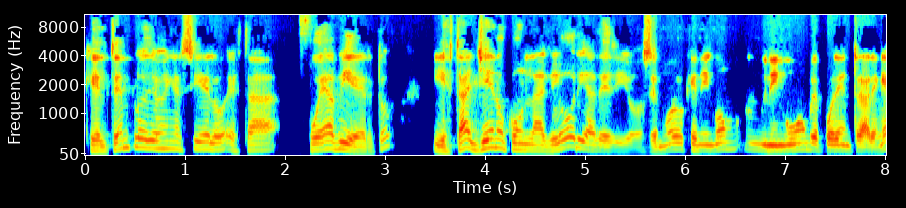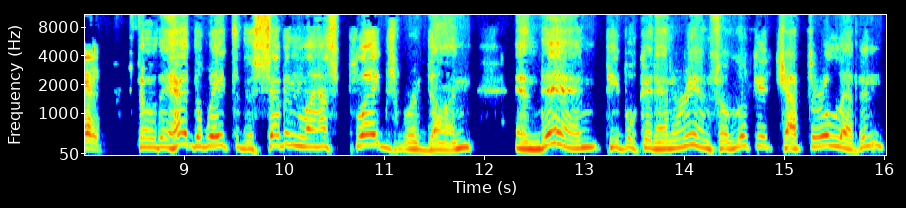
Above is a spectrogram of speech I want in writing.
que el templo de Dios en el cielo está, fue abierto y está lleno con la gloria de Dios, de modo que ningún, ningún hombre puede entrar en él. So they had to wait till the seven last plagues were done and then people could enter in. So look at chapter 11.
